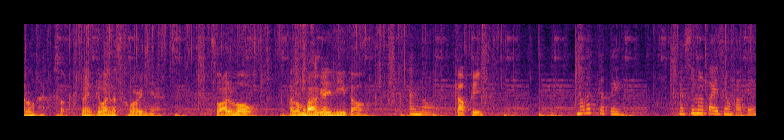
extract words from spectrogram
Anong, so, 21 na score niya. So, alam mo, anong bagay dito? Ano? Kape. Bakit kape? Kasi mapait yung kape.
